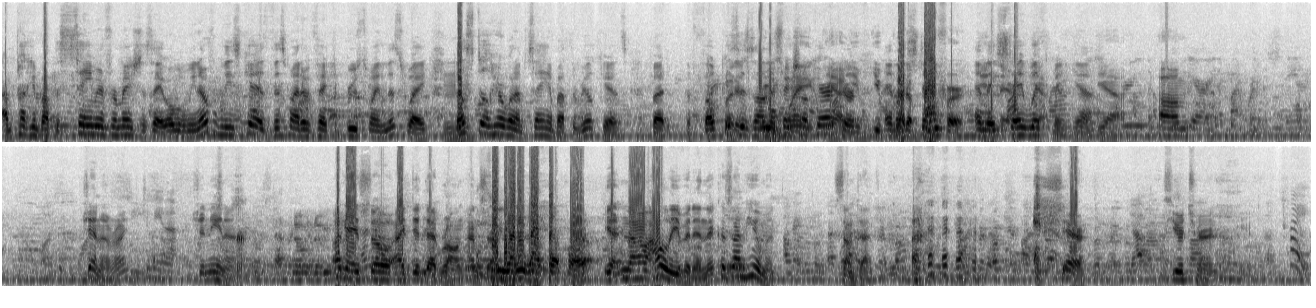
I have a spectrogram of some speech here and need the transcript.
I'm talking about the same information. Say, well, we know from these kids this might have affected Bruce Wayne this way. Mm-hmm. They'll still hear what I'm saying about the real kids, but the focus but is on Bruce the fictional Wayne. character, yeah, you, you and put they a stay buffer and they there. stay with yeah. me. Yeah. Yeah. Um, Jenna, right? Janina. Janina. Okay, so I did that wrong. I'm So sorry. you edited out that part. Yeah, no, I'll leave it in there because I'm human. Sometimes. Share. It's your turn. Hi.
